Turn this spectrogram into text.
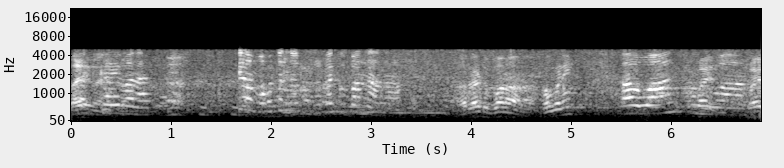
Karewanaku. Karewanaku. Ja mam ochotę na różowego banana. Banana. How many? A one, only one. Uh,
